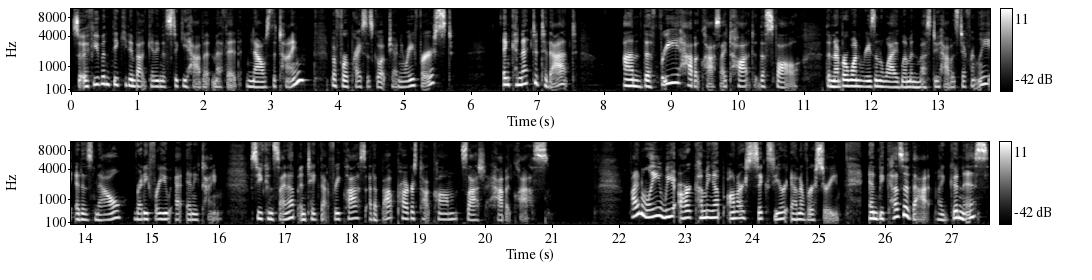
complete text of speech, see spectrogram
So if you've been thinking about getting the sticky habit method, now's the time before prices go up January 1st. And connected to that, um, the free habit class I taught this fall, the number one reason why women must do habits differently, it is now ready for you at any time. So you can sign up and take that free class at aboutprogress.com slash habit class. Finally, we are coming up on our six year anniversary. And because of that, my goodness,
